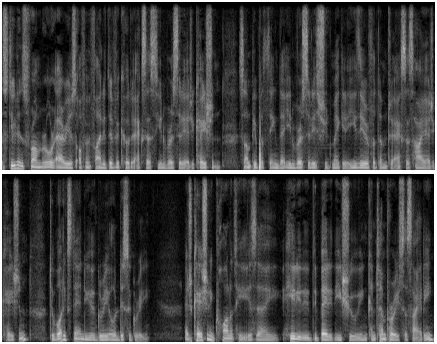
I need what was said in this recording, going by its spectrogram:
Students from rural areas often find it difficult to access university education. Some people think that universities should make it easier for them to access higher education. To what extent do you agree or disagree? Education equality is a heatedly debated issue in contemporary society.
